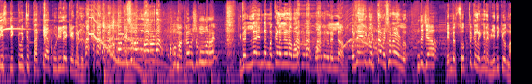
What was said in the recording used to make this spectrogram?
ഈ സ്റ്റിക്ക് വെച്ച് തട്ടി ആ കുഴിയിലേക്ക് അങ്ങ് ഇടും. അപ്പൊ വിഷമം മാറൂടാ. അപ്പൊ മക്കളെ വിഷമം പറയാൻ ഇതെല്ലാം എന്റെ മക്കളല്ലേടാ ബാക്കിയുള്ള ബോളുകളെല്ലാം പക്ഷെ എനിക്ക് ഒറ്റ വിഷമേ ഉള്ളൂ. എന്താ എന്റെ സ്വത്തുക്കൾ എങ്ങനെ വീതിക്കുന്ന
